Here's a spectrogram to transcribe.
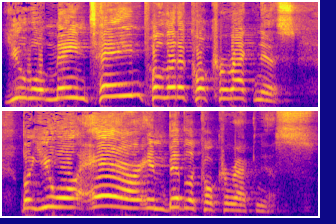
You will maintain political correctness, but you will err in biblical correctness.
